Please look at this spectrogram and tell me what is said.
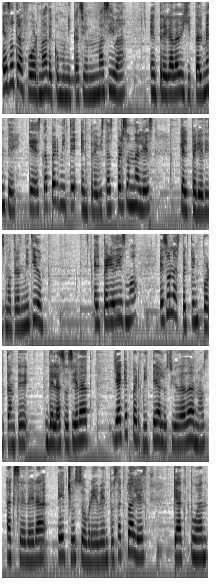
es otra forma de comunicación masiva entregada digitalmente, que esta permite entrevistas personales que el periodismo transmitido. El periodismo es un aspecto importante de la sociedad ya que permite a los ciudadanos acceder a hechos sobre eventos actuales que actúan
